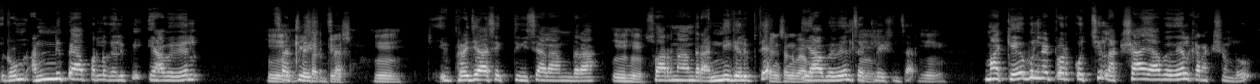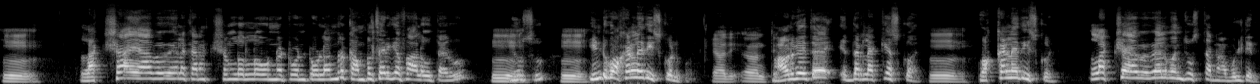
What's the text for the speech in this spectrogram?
రెండు అన్ని పేపర్లు కలిపి యాభై వేలు సర్క్యులేషన్ సార్ సర్క్యులేషన్ ఉమ్, ఈ ప్రజాశక్తి విశాలాంధ్ర ఉమ్, స్వర్ణాంధ్ర అన్ని కలిపితే వ్యాపారం. యాభై వేలు సర్క్యులేషన్ సార్ మా కేబుల్ నెట్వర్క్ వచ్చి లక్షా యాభై వేల కనెక్షన్లు. లక్షా యాభై వేల కనెక్షన్లలో ఉన్నటువంటి వాళ్ళందరూ కంపల్సరీగా ఫాలో అవుతారు న్యూస్ ఇంటికి ఒకళ్ళనే తీసుకోండి మామూలుగా అయితే ఇద్దరు లెక్కేసుకోవాలి. ఉమ్, ఒక్కళ్ళనే తీసుకోండి. లక్ష యాభై వేల మంది చూస్తారు నా బులెటిన్.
